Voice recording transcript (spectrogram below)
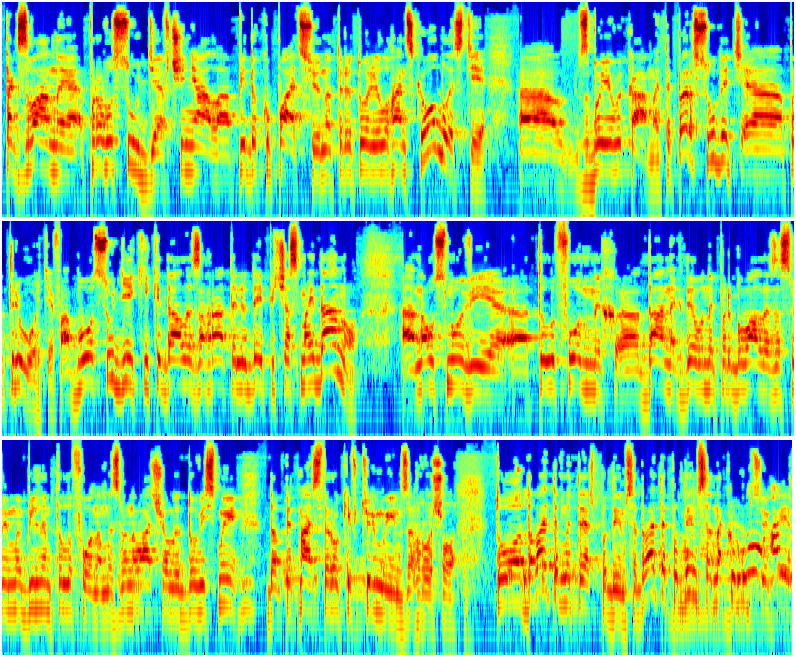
так зване правосуддя вчиняла під окупацією на території Луганської області е, з бойовиками, тепер судить е, патріотів або судді, які кидали за грати людей під час майдану е, на основі е, телефонних е, даних, де вони перебували за своїм мобільним телефоном, і звинувачували до 8 до 15 років тюрми їм загрошувало. То давайте ми теж подивимося. Давайте подивимося на Ну, корупцію, яка є в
